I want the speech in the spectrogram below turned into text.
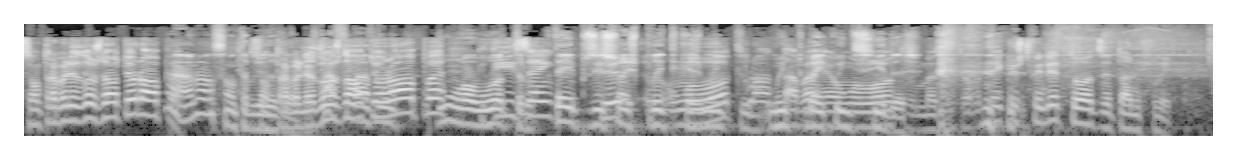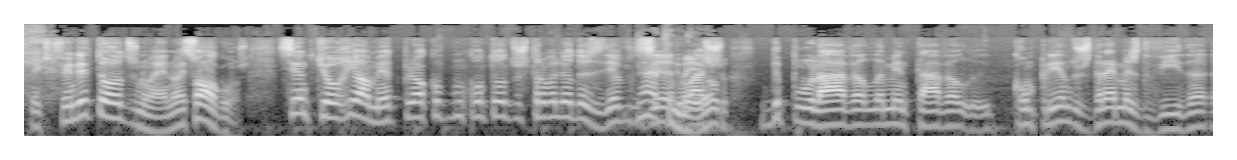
são trabalhadores da Alta Europa. Não, não são trabalhadores. São trabalhadores da Alta Europa Um ou outro que têm posições políticas muito, muito está bem é conhecidas. outro, mas tem que os defender todos, António Filipe. Tem que os defender todos, não é? Não é só alguns. Sendo que eu realmente preocupo-me com todos os trabalhadores. E devo dizer, eu acho deplorável, lamentável, compreendo os dramas de vida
